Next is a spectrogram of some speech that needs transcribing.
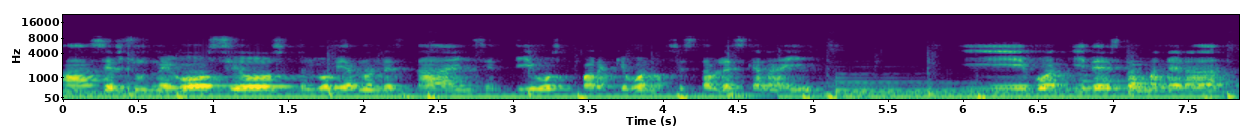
a hacer sus negocios, el gobierno les da incentivos para que, bueno, se establezcan ahí. Y, bueno, y de esta manera,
